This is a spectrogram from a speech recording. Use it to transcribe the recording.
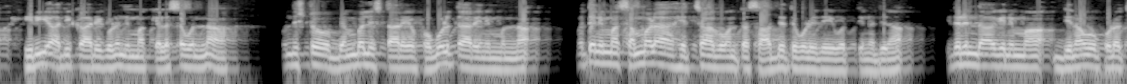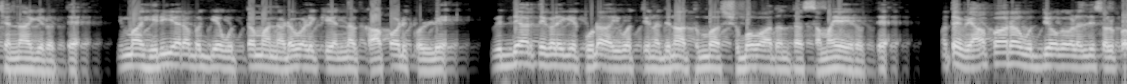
ಹಿರಿಯ ಅಧಿಕಾರಿಗಳು ನಿಮ್ಮ ಕೆಲಸವನ್ನ ಒಂದಿಷ್ಟು ಬೆಂಬಲಿಸ್ತಾರೆ, ಹೊಗಳ್ತಾರೆ ನಿಮ್ಮನ್ನ. ಮತ್ತೆ ನಿಮ್ಮ ಸಂಬಳ ಹೆಚ್ಚಾಗುವಂತ ಸಾಧ್ಯತೆಗಳಿದೆ ಇವತ್ತಿನ ದಿನ. ಇದರಿಂದಾಗಿ ನಿಮ್ಮ ದಿನವೂ ಕೂಡ ಚೆನ್ನಾಗಿರುತ್ತೆ. ನಿಮ್ಮ ಹಿರಿಯರ ಬಗ್ಗೆ ಉತ್ತಮ ನಡವಳಿಕೆಯನ್ನ ಕಾಪಾಡಿಕೊಳ್ಳಿ. ವಿದ್ಯಾರ್ಥಿಗಳಿಗೆ ಕೂಡ ಇವತ್ತಿನ ದಿನ ತುಂಬಾ ಶುಭವಾದಂತ ಸಮಯ ಇರುತ್ತೆ. ಮತ್ತೆ ವ್ಯಾಪಾರ ಉದ್ಯೋಗಗಳಲ್ಲಿ ಸ್ವಲ್ಪ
